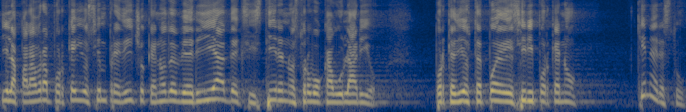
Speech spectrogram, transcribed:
Y la palabra por qué yo siempre he dicho que no debería de existir en nuestro vocabulario. Porque Dios te puede decir, ¿y por qué no? ¿Quién eres tú?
